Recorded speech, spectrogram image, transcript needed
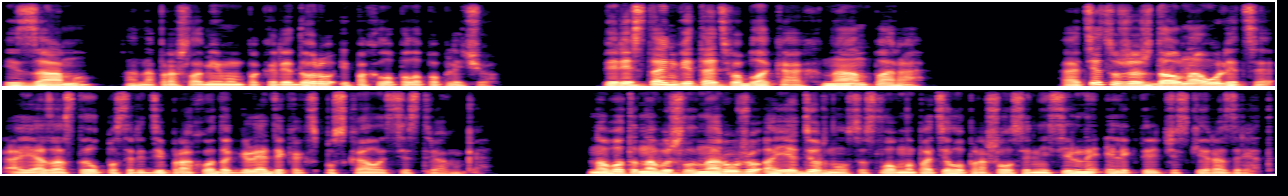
«Изаму?» — она прошла мимо по коридору и похлопала по плечу. «Перестань витать в облаках, нам пора». Отец уже ждал на улице, а я застыл посреди прохода, глядя, как спускалась сестренка. Но вот она вышла наружу, а я дернулся, словно по телу прошелся несильный электрический разряд.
